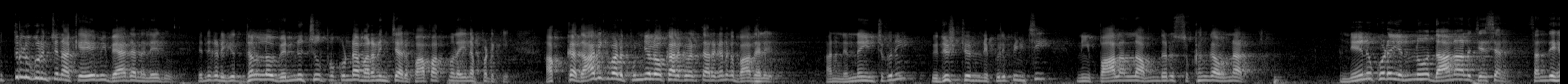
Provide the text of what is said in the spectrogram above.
పుత్రుల గురించి నాకేమీ వేదన లేదు. ఎందుకంటే యుద్ధంలో వెన్ను చూపకుండా మరణించారు పాపాత్ములైనప్పటికీ. ఒక్కదానికి వాళ్ళు పుణ్యలోకాలకు వెళ్తారు కనుక బాధ లేదు. అని నిర్ణయించుకుని యుధిష్ఠిరుని పిలిపించి నీ పాలనలో అందరూ సుఖంగా ఉన్నారు. నేను కూడా ఎన్నో దానాలు చేశాను. సందేహం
